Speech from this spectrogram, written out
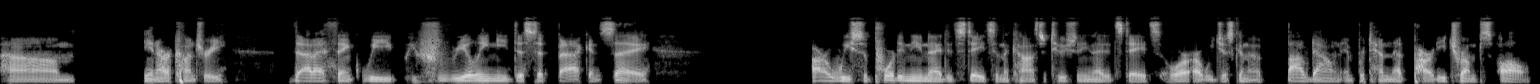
um, in our country that I think we, we really need to sit back and say, are we supporting the United States and the Constitution of the United States, or are we just going to bow down and pretend that party trumps all?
